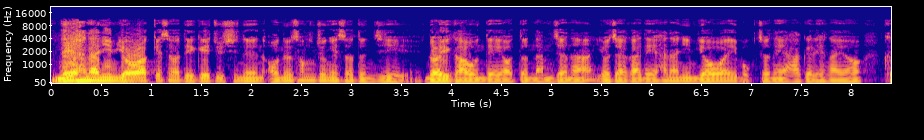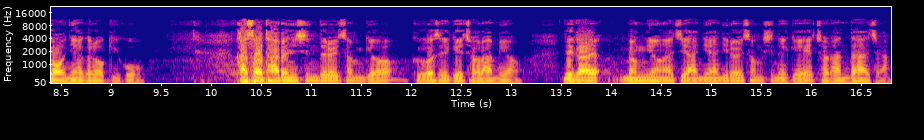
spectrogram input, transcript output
내 하나님 여호와께서 내게 주시는 어느 성중에서든지 너희 가운데 어떤 남자나 여자가 내 하나님 여호와의 목전에 악을 행하여 그 언약을 어기고 가서 다른 신들을 섬겨 그것에게 절하며 내가 명령하지 아니한 이를 성신에게 절한다 하자.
